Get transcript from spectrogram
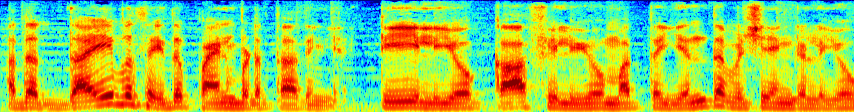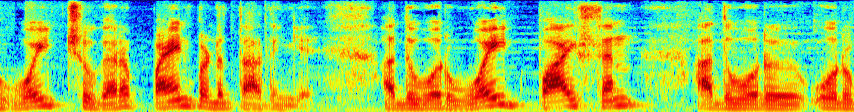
அதை தயவு செய்து பயன்படுத்தாதீங்க. டீலேயோ காஃபிலேயோ மற்ற எந்த விஷயங்கள்லையோ ஒயிட் சுகரை பயன்படுத்தாதீங்க. அது ஒரு ஒயிட் பாய்சன் அது ஒரு ஒரு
